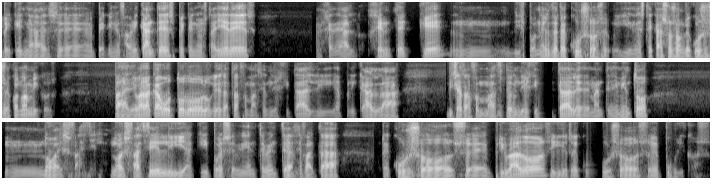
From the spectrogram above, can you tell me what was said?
pequeñas, eh, pequeños fabricantes, pequeños talleres, en general, gente que mm, disponer de recursos, y en este caso son recursos económicos, para llevar a cabo todo lo que es la transformación digital y aplicar la, dicha transformación digital el mantenimiento, mm, no es fácil. No es fácil y aquí, pues, evidentemente hace falta recursos eh, privados y recursos eh, públicos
